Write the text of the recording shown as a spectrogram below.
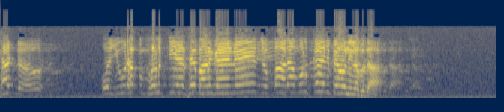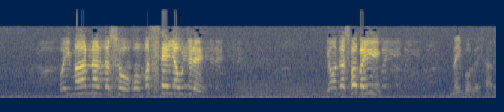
چڈ وہ یورپ ملک ہی ایسے بن گئے نے جو بارہ ملک پیو نہیں لبدا۔ وہ ایمان نال دسو، وہ وسے یا اجڑے؟ کیوں دسو بھائی؟ نہیں بولے سارے۔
